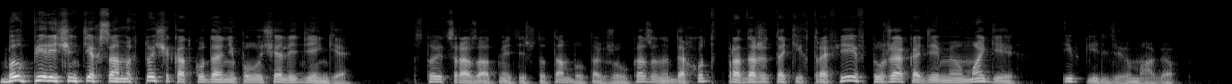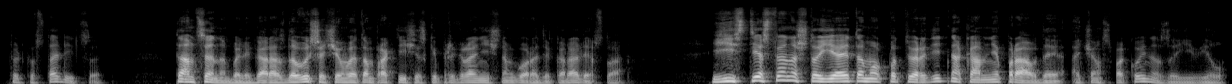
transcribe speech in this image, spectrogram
был перечень тех самых точек, откуда они получали деньги. Стоит сразу отметить, что там был также указан и доход от продажи таких трофеев в ту же Академию магии и в гильдию магов. Только в столице. Там цены были гораздо выше, чем в этом практически приграничном городе королевства. Естественно, что я это мог подтвердить на камне правды, о чем спокойно заявил.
